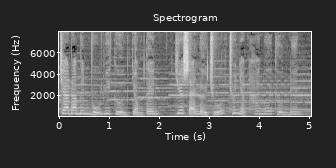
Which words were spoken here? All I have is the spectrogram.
Cha Đa Minh Vũ Duy Cường dòng tên Chia sẻ lời Chúa Chúa Nhật 20 thường niên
